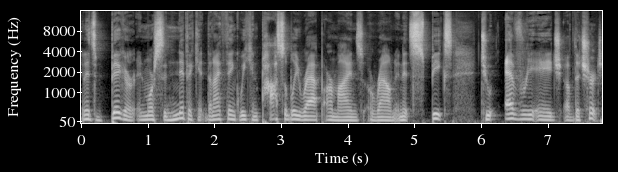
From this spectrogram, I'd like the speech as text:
and it's bigger and more significant than I think we can possibly wrap our minds around. And it speaks to every age of the church.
